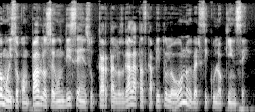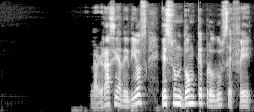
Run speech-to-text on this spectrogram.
como hizo con Pablo según dice en su carta a los Gálatas capítulo 1 y versículo 15. La gracia de Dios es un don que produce fe,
